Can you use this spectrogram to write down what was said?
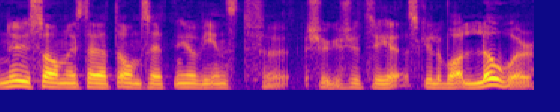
Nu sa man istället att omsättning och vinst för 2023 skulle vara lower.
